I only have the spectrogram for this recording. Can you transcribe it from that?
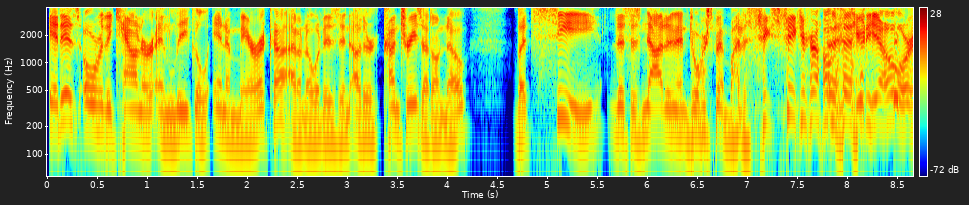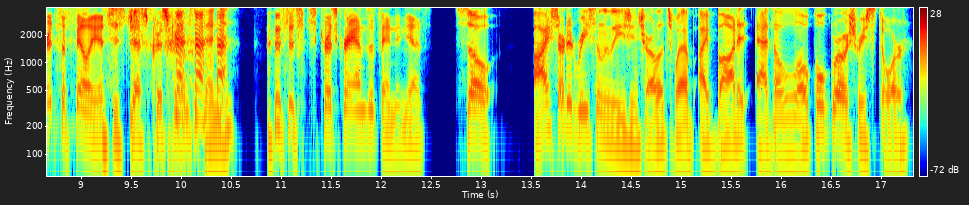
it is over the counter and legal in America. I don't know what it is in other countries. I don't know. But C, this is not an endorsement by the Six Figure Home Studio or its affiliates. This is just Chris Graham's opinion. this is just Chris Graham's opinion. Yes. So I started recently using Charlotte's Web. I bought it at the local grocery store.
